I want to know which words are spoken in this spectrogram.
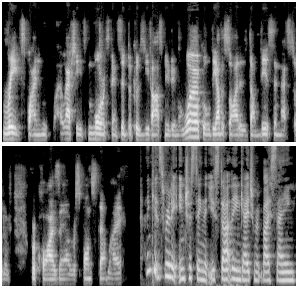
Re-explaining well, actually it's more expensive because you've asked me to do more work, or the other side has done this, and that sort of requires our response that way. I think it's really interesting that you start the engagement by saying,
